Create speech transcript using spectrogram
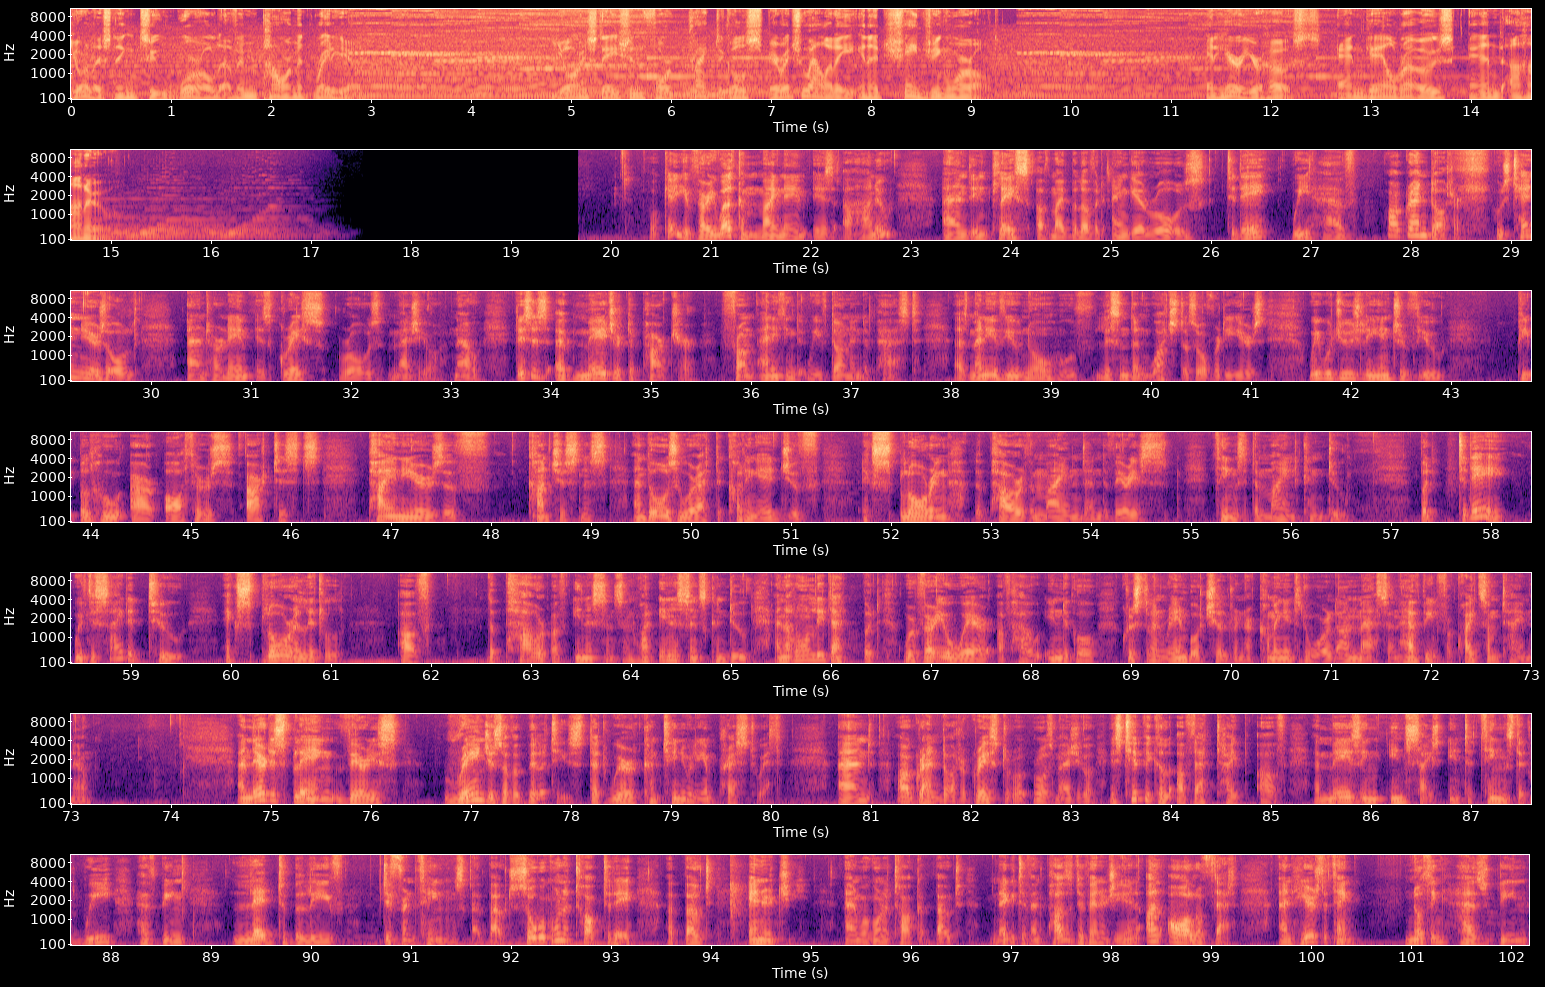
You're listening to World of Empowerment Radio, your station for practical spirituality in a changing world. And here are your hosts, Aingeal Rose and Ahonu. Okay, you're very welcome. My name is Ahonu, and in place of my beloved Aingeal Rose, today we have our granddaughter, who's 10 years old, and her name is Grace Rose Maggio. Now, this is a major departure from anything that we've done in the past. As many of you know who've listened and watched us over the years, we would usually interview people who are authors, artists, pioneers of consciousness, and those who are at the cutting edge of exploring the power of the mind and the various things that the mind can do. Today we've decided to explore a little of the power of innocence and what innocence can do. And not only that, but we're very aware of how indigo, crystal, and rainbow children are coming into the world en masse and have been for quite some time now. And they're displaying various ranges of abilities that we're continually impressed with. And our granddaughter, Grace Rose Maggio, is typical of that type of amazing insight into things that we have been led to believe different things about. So, we're going to talk today about energy and we're going to talk about negative and positive energy and on all of that. And here's the thing nothing has been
